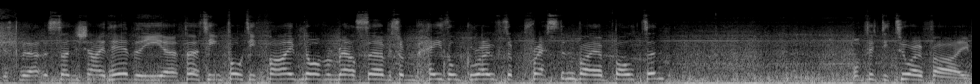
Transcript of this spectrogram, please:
Just without the sunshine here, the uh, 1345 Northern Rail service from Hazel Grove to Preston via Bolton. 152.05.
